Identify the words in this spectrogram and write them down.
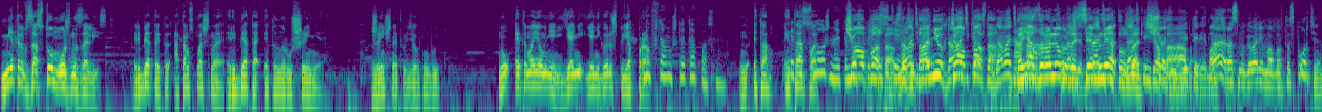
метров за сто можно залезть. Ребята, это... А там сплошная. Ребята, это нарушение. Женщина этого делать не будет. Ну, это мое мнение. Я не, я не говорю, что я Ну, прав. потому что это опасно. Но Это, это, Это, опа- сложно, это Чё может опасно? привести... Слушай, Давайте-ка- Танюх, чё опасно? давайте-ка- Да я за рулем уже Подожди, 7 дайте-ка- лет уже. Дайте-ка еще один а, критерий. опасно. Да, раз мы говорим об автоспорте,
